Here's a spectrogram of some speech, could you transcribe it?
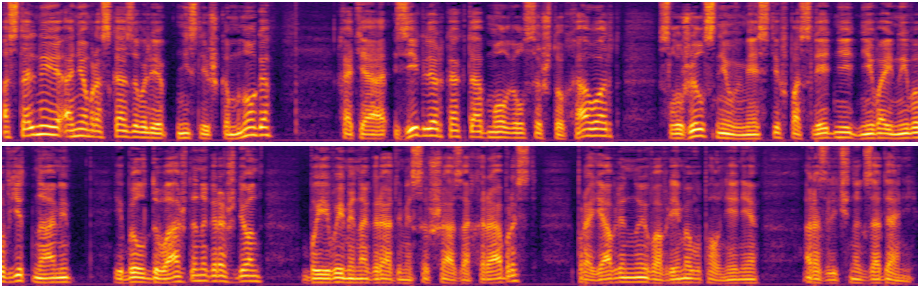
Остальные о нем рассказывали не слишком много, хотя Зиглер как-то обмолвился, что Хауард служил с ним вместе в последние дни войны во Вьетнаме и был дважды награжден боевыми наградами США за храбрость, проявленную во время выполнения различных заданий.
